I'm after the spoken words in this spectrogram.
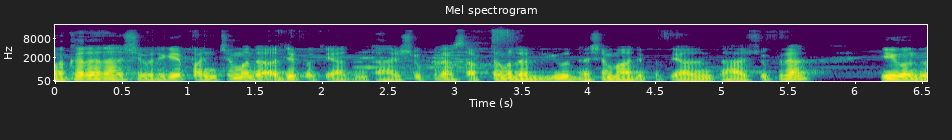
ಮಕರ ರಾಶಿಯವರಿಗೆ ಪಂಚಮದ ಅಧಿಪತಿಯಾದಂತಹ ಶುಕ್ರ, ಸಪ್ತಮದಲ್ಲಿಯೂ ದಶಮಾಧಿಪತಿಯಾದಂತಹ ಶುಕ್ರ, ಈ ಒಂದು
